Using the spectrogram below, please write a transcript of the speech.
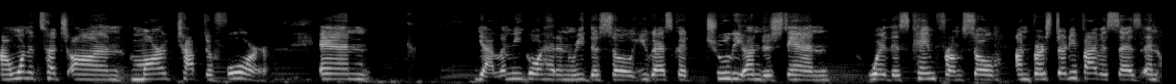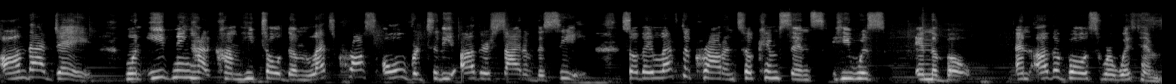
I want to touch on Mark chapter 4. And yeah, let me go ahead and read this so you guys could truly understand where this came from. So on verse 35, it says, And on that day, when evening had come, he told them, Let's cross over to the other side of the sea. So they left the crowd and took him since he was in the boat. And other boats were with him.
